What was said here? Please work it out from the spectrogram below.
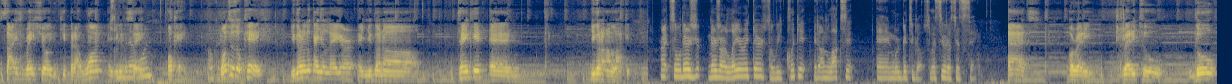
size ratio, you keep it at one, and Just you're gonna say one? okay. okay Once it's okay, you're gonna look at your layer and you're gonna take it and you're gonna unlock it. All right, so there's your- there's our layer right there. So we click it, it unlocks it. and we're good to go. So let's see what else he has to say. That's already ready to do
